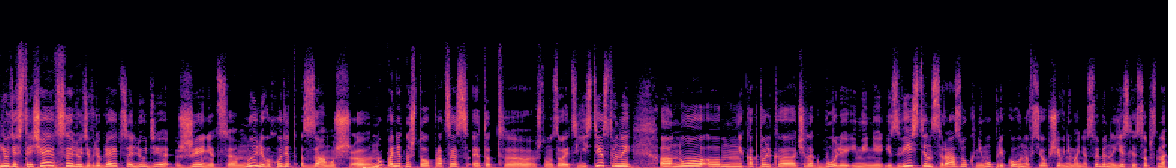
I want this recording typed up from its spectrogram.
Люди встречаются, люди влюбляются, люди женятся, ну или выходят замуж. Э, ну, понятно, что процесс этот, э, что называется, естественный, э, но эм, как только человек более и менее известен, сразу к нему приковано всеобщее внимание. Особенно если, собственно,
